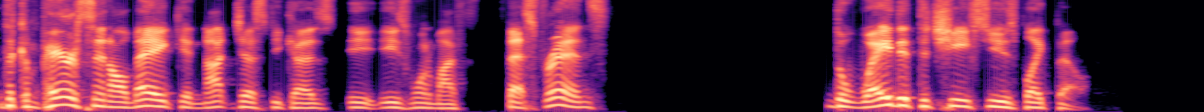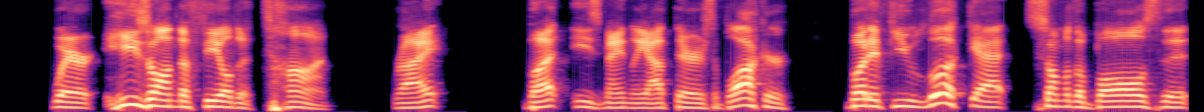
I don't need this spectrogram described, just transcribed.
the comparison I'll make, and not just because he, he's one of my best friends, the way that the Chiefs use Blake Bell, where he's on the field a ton, right? But he's mainly out there as a blocker. But if you look at some of the balls that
